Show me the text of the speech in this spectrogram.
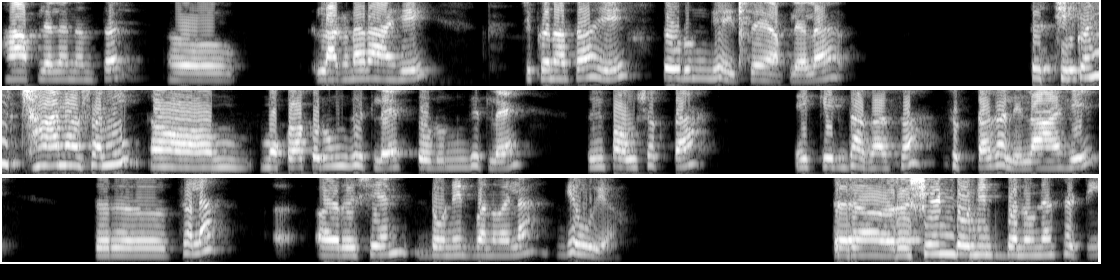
हा आपल्याला नंतर लागणार आहे. चिकन आता हे तोडून घ्यायचंय आपल्याला. तर चिकन छान असा मी मोकळा करून घेतलाय तोडून घेतलाय. तुम्ही पाहू शकता एक एक धागा असा सुट्टा झालेला आहे. तर चला रशियन डोनेट बनवायला घेऊया. तर रशियन डोनेट बनवण्यासाठी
